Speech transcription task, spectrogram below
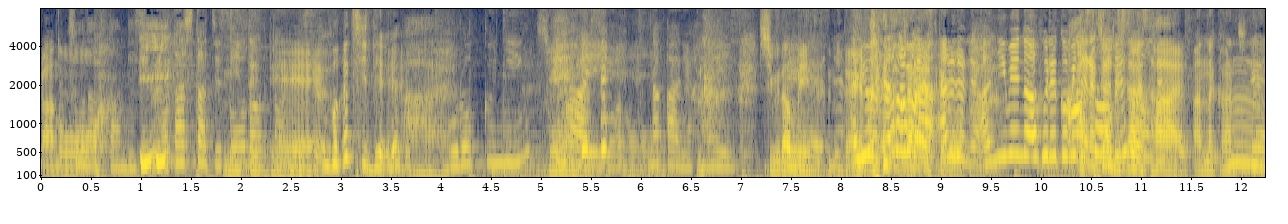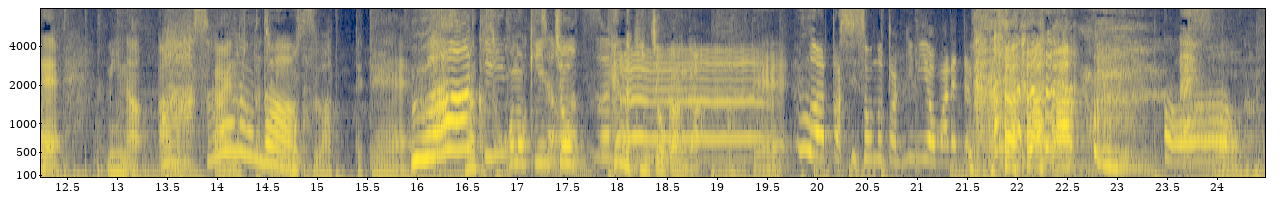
あのーそうだったんですよ。私たちそうだったんです。見マジで？はい。五六人？そうなんですよ。ぐらいあのー中に入っ集団面接みたあいな面接じゃないですけど。あれだよね。アニメのアフレコみたいな感じ。だではい。あんな感じで、みんなあの控えの人たちそうなんだ。がもう座ってて。うわなんかそこの緊張変な緊張感があって。ー私その時に呼ばれてた。そうなんです。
